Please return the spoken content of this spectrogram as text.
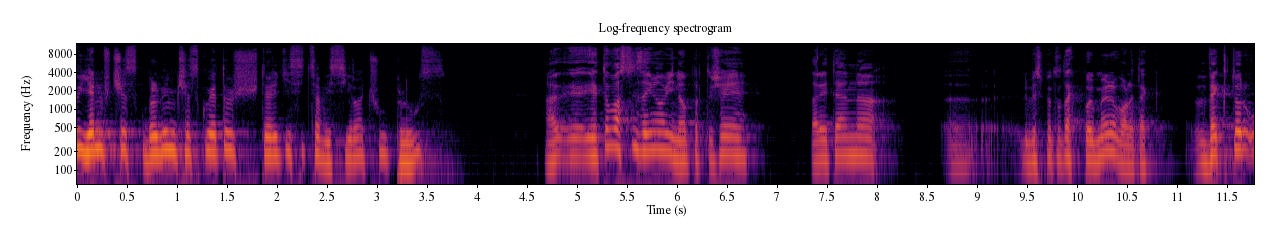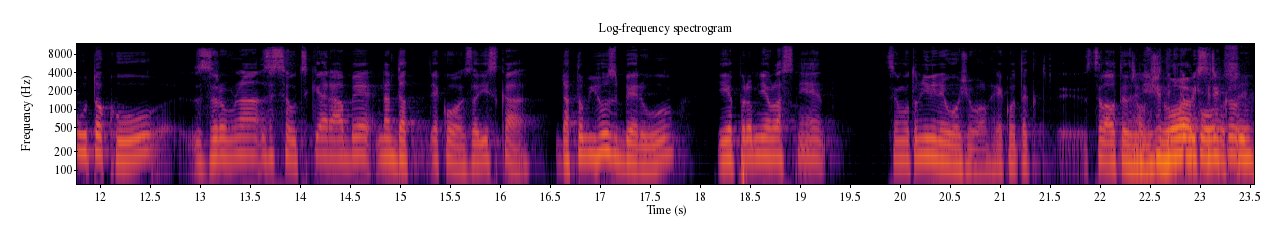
jen v Česku, blbým Česku je to 4000 vysílačů plus. A je to vlastně zajímavé, no, protože tady ten kdybychom to tak pojmenovali, tak vektor útoku zrovna ze Saudské Arábie na dat, jako z hlediska datového sběru je pro mě vlastně jsem o tom nikdy neuvažoval, jako tak zcela otevřeně, no, že teďka no, bych si jako řekl, asi,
